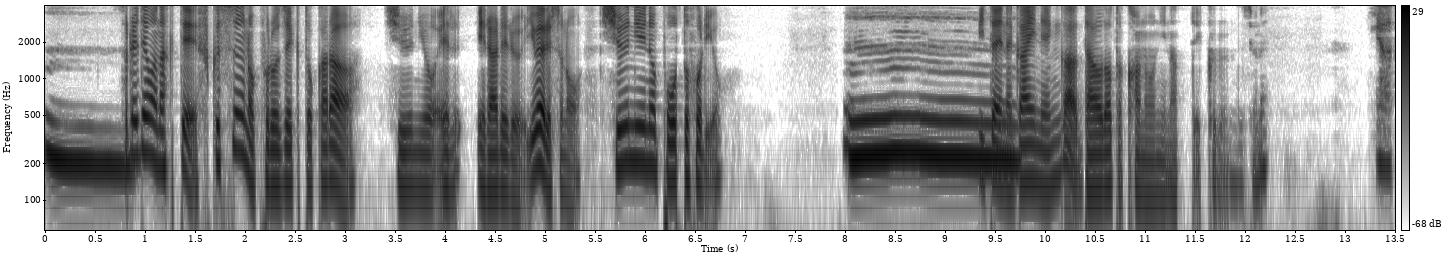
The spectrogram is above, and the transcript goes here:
うん。それではなくて、複数のプロジェクトから収入を得られる、いわゆるその収入のポートフォリオ。みたいな概念が DAO だと可能になってくるんですよね。いや、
